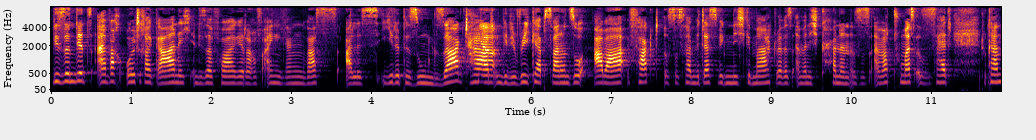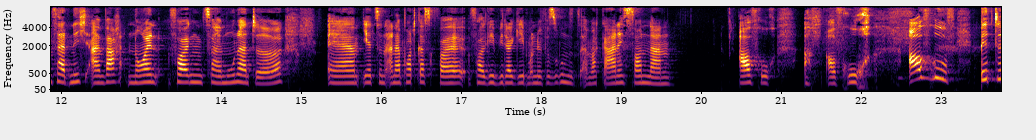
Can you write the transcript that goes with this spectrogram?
wir sind jetzt einfach ultra gar nicht in dieser Folge darauf eingegangen, was alles jede Person gesagt hat Ja. und wie die Recaps waren und so. Aber Fakt ist, das haben wir deswegen nicht gemacht, weil wir es einfach nicht können. Es ist einfach too much. Es ist halt, du kannst halt nicht einfach neun Folgen, zwei Monate äh, jetzt in einer Podcast-Folge wiedergeben und wir versuchen es jetzt einfach gar nicht, sondern Aufruf, auf- Aufruf, Aufruf, bitte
